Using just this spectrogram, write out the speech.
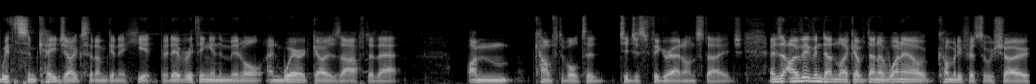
with some key jokes that I'm going to hit, but everything in the middle and where it goes after that, I'm comfortable to to just figure out on stage. And I've even done like I've done a one hour comedy festival show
